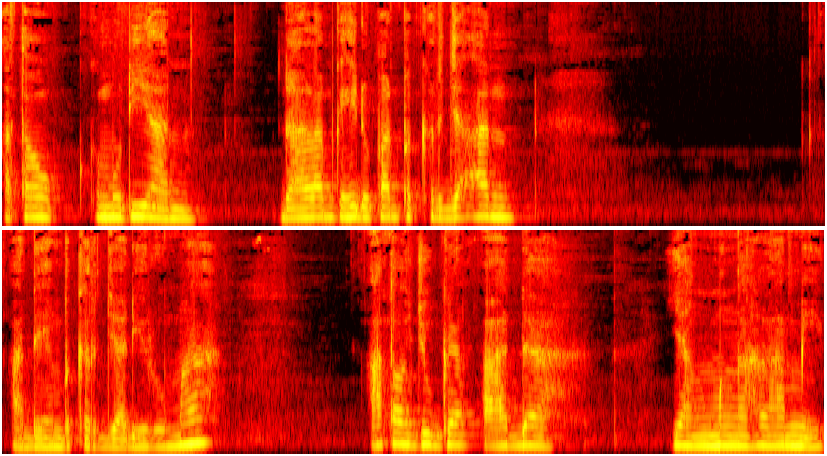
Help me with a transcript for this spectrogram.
atau kemudian dalam kehidupan pekerjaan ada yang bekerja di rumah atau juga ada yang mengalami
